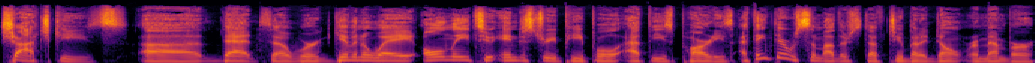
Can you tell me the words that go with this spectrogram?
tchotchkes uh, that uh, were given away only to industry people at these parties. I think there was some other stuff too, but I don't remember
